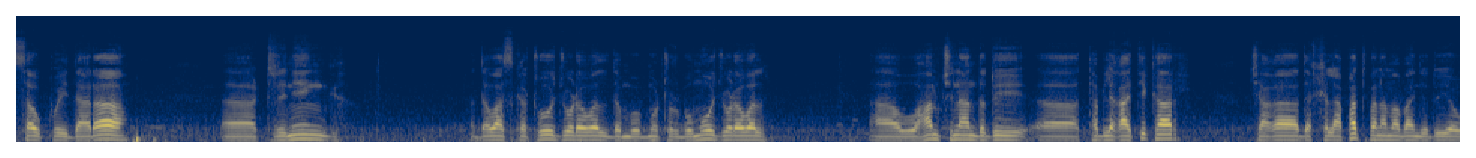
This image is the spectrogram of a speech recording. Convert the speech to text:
سوق و اداره، ټریننګ، د واسکټو جوړول، د موټربمو جوړول، او هم چنان د دوی تبلیغاتي کار چې هغه د خلافت په نامه باندې دوی یو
